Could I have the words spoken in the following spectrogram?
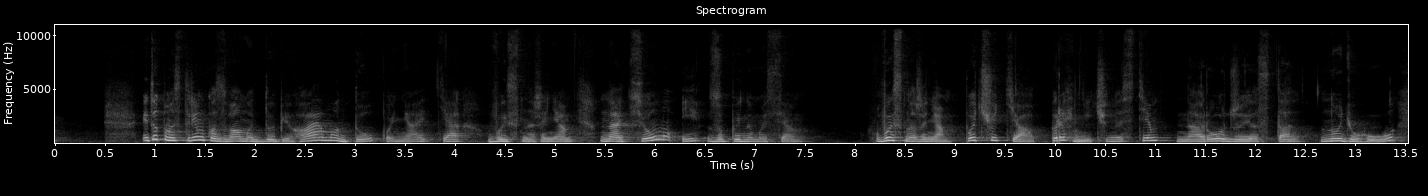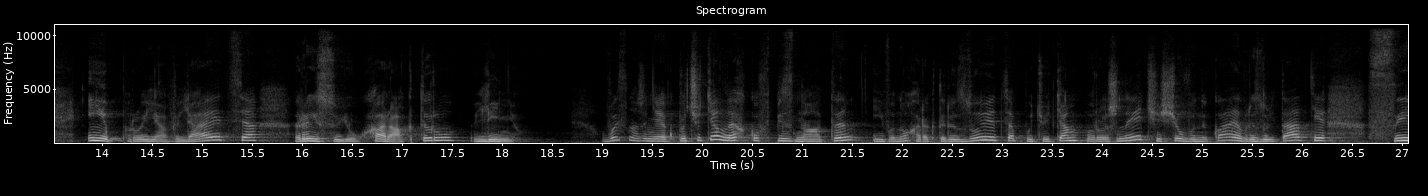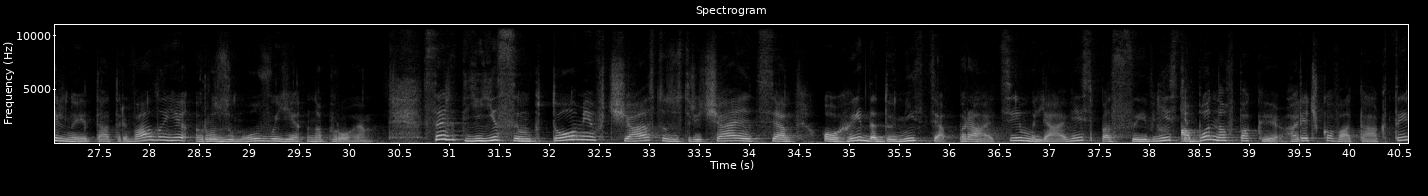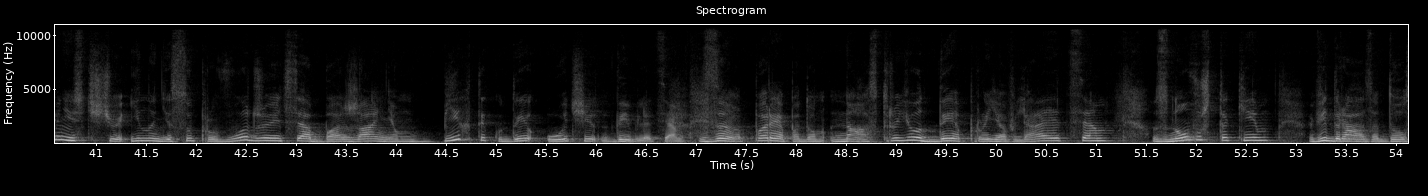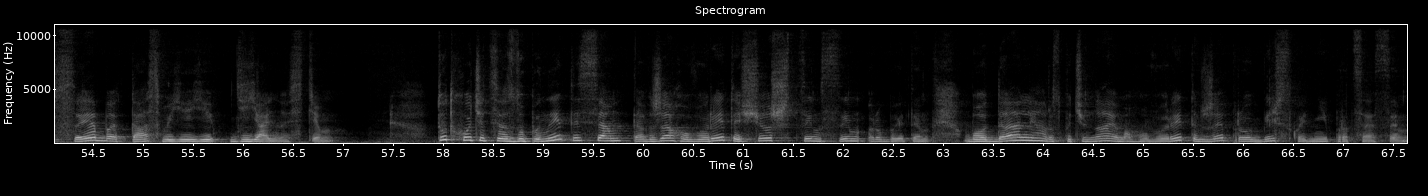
І тут ми стрімко з вами добігаємо до поняття виснаження. На цьому і зупинимося. Виснаження почуття пригніченості народжує стан нудьгу і проявляється рисою характеру лінь. Виснаження як почуття легко впізнати, і воно характеризується почуттям порожнечі, що виникає в результаті сильної та тривалої розумової напруги. Серед її симптомів часто зустрічається огида до місця праці, млявість, пасивність або, навпаки, гарячковата активність, що іноді супроводжується бажанням бігти, куди очі дивляться, з перепадом настрою, де проявляється знову ж таки відраза до себе та своєї діяльності. Тут хочеться зупинитися та вже говорити, що ж цим цим робити. Бо далі розпочинаємо говорити вже про більш складні процеси.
